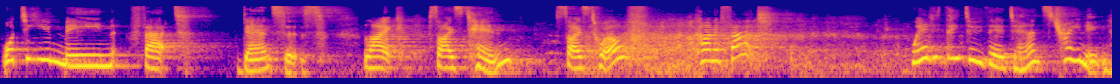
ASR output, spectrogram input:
What do you mean, fat dancers? Like size 10, size 12 kind of fat? where did they do their dance training?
